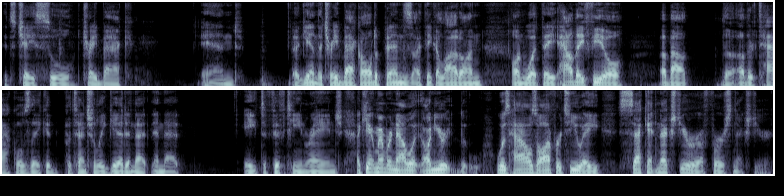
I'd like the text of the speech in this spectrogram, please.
It's Chase, Sewell, trade back. And again, the trade back all depends, I think, a lot on, on what they, how they feel about the other tackles they could potentially get in that, in that eight to 15 range. I can't remember now what on your, was Howell's offer to you a second next year or a first next year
